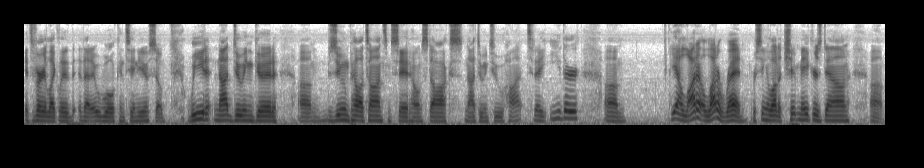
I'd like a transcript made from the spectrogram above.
it's very likely that it will continue. So, weed not doing good. Um, Zoom, Peloton, some stay-at-home stocks not doing too hot today either. Um, yeah, a lot of a lot of red. We're seeing a lot of chip makers down. Um,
